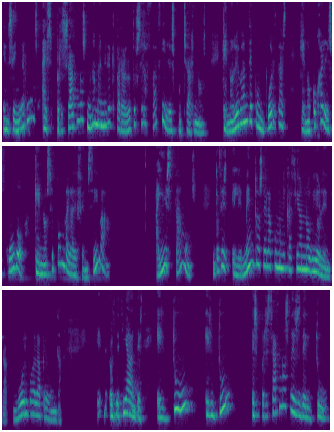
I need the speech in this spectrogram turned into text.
Enseñarnos a expresarnos de una manera que para el otro sea fácil escucharnos, que no levante con puertas, que no coja el escudo, que no se ponga la defensiva. Ahí estamos. Entonces, elementos de la comunicación no violenta. Vuelvo a la pregunta. Eh, os decía antes, el tú, el tú, expresarnos desde el tú,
